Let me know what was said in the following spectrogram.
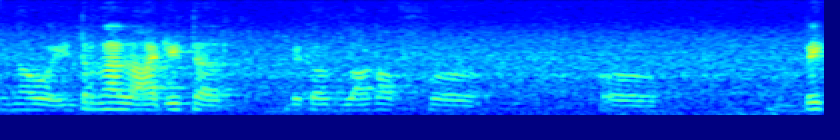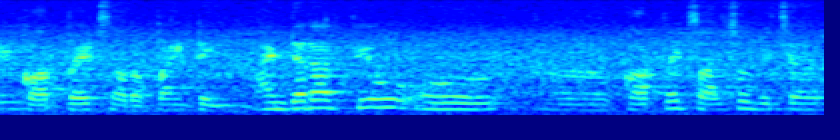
you know internal auditor, because a lot of uh, uh, big corporates are appointing, and there are few uh, uh, corporates also which are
